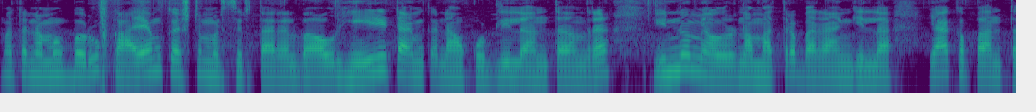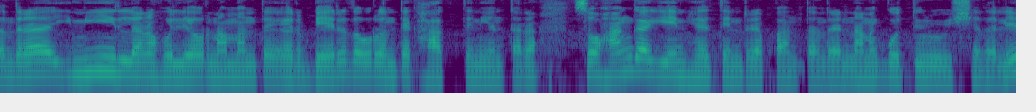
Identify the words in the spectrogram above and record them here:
ಮತ್ತು ನಮಗೆ ಬರೋ ಕಾಯಂ ಕಸ್ಟಮರ್ಸ್ ಇರ್ತಾರಲ್ವ, ಅವ್ರು ಹೇಳಿ ಟೈಮ್ಗೆ ನಾವು ಕೊಡಲಿಲ್ಲ ಅಂತ ಅಂದ್ರೆ ಇನ್ನೊಮ್ಮೆ ಅವರು ನಮ್ಮ ಹತ್ರ ಬರೋಂಗಿಲ್ಲ. ಯಾಕಪ್ಪ ಅಂತಂದ್ರೆ, ನೀ ಇಲ್ಲ, ನಾ ನಮ್ಮಂತೆ ಬೇರೆದವ್ರು ಅಂತ ಹಾಕ್ತೀನಿ ಅಂತಾರೆ. ಸೊ ಹಾಗಾಗಿ ಏನು ಹೇಳ್ತೀನಿ ರೀ ಅಪ್ಪ ಅಂತಂದರೆ, ನನಗೆ ಗೊತ್ತಿರೋ ವಿಷಯದಲ್ಲಿ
